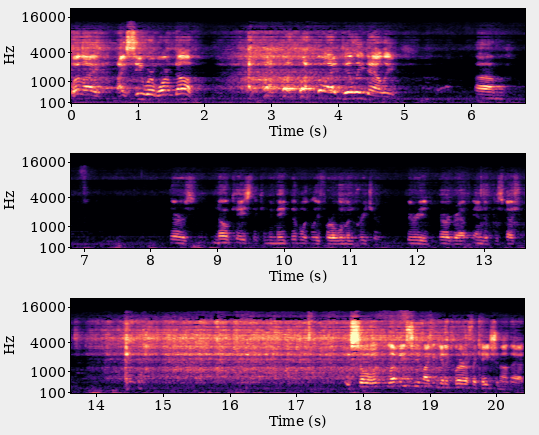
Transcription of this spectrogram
Well, I, I see we're warmed up. I dilly dally. Um, there's no case that can be made biblically for a woman preacher. Period. Paragraph. End of discussion. So let me see if I can get a clarification on that.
